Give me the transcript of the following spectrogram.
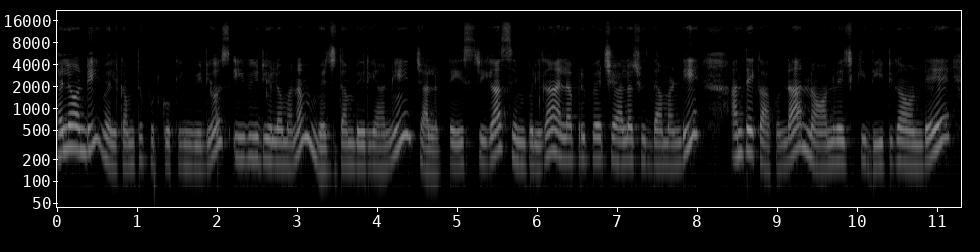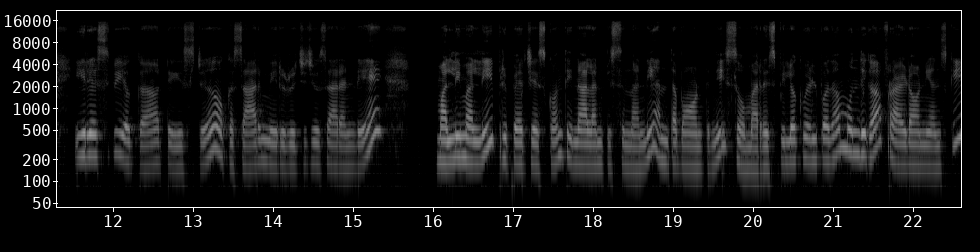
హలో అండి welcome to food cooking videos. ఈ వీడియోలో మనం వెజ్ దమ్ బిర్యానీ చాలా టేస్టీగా సింపుల్గా ఎలా ప్రిపేర్ చేయాలో చూద్దామండి. అంతేకాకుండా నాన్ వెజ్కి ధీటుగా ఉండే ఈ రెసిపీ యొక్క టేస్ట్ ఒకసారి మీరు రుచి చూసారంటే మళ్ళీ మళ్ళీ ప్రిపేర్ చేసుకొని తినాలనిపిస్తుందండి. అంత బాగుంటుంది. సో మరి రెసిపీలోకి వెళ్ళిపోదాం. ముందుగా ఫ్రైడ్ ఆనియన్స్కి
